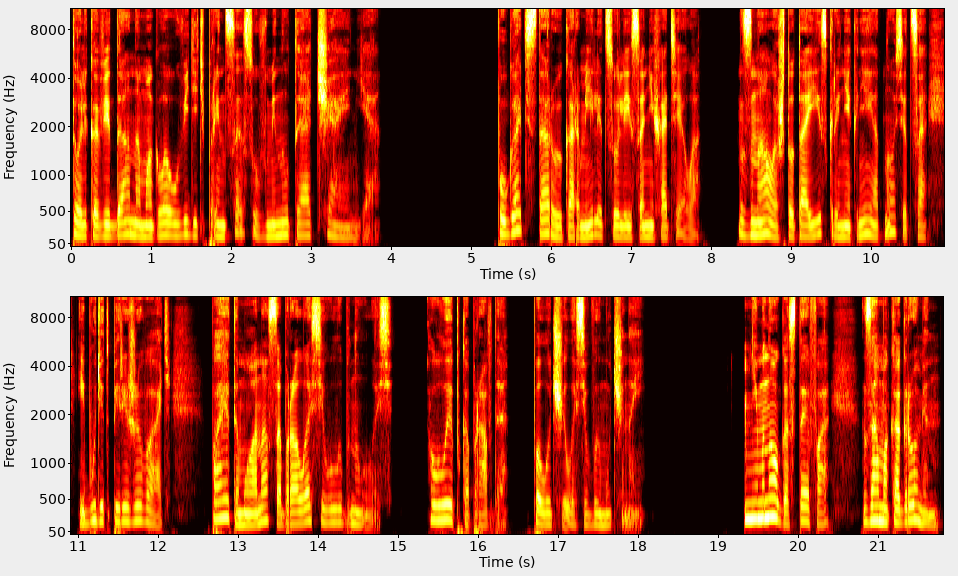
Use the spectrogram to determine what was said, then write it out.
Только Видана могла увидеть принцессу в минуты отчаяния. Пугать старую кормилицу Лиса не хотела. Знала, что та искренне к ней относится и будет переживать, поэтому она собралась и улыбнулась. Улыбка, правда, получилась вымученной. «Немного, Стефа. Замок огромен.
